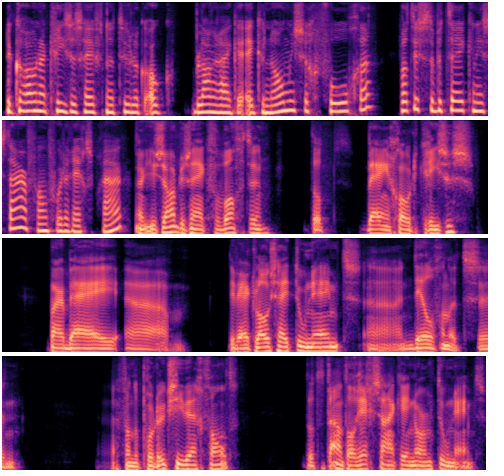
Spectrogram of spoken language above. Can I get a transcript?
De coronacrisis heeft natuurlijk ook belangrijke economische gevolgen. Wat is de betekenis daarvan voor de rechtspraak? Nou, je zou dus eigenlijk verwachten dat bij een grote crisis, waarbij uh, de werkloosheid toeneemt, uh, een deel van, het, uh, van de productie wegvalt, dat het aantal rechtszaken enorm toeneemt. Ja.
